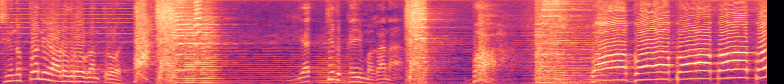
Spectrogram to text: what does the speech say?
ಸಿನಪನಿ ಆಡೋದ್ರೋಗಂತ್ರು ಎತ್ತಿದ ಕೈ ಮಗನ. ಬಾ ಬಾ. ಬಾ ಬಾ ಬಾ ಬಾ ಬಾ.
